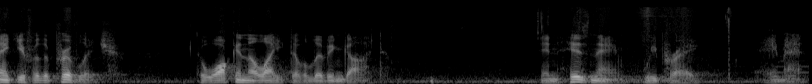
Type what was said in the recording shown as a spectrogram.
Thank you for the privilege to walk in the light of a living God. In his name we pray. Amen.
